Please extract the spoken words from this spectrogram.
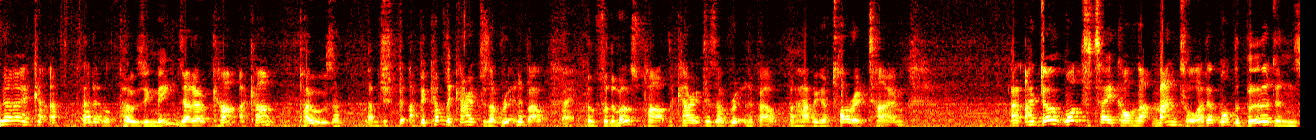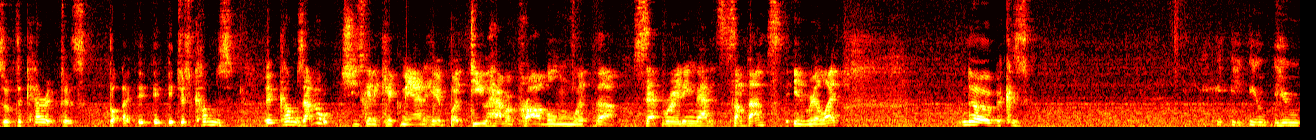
no, I, can't, I don't know what posing means. I don't can't I can't pose. I'm, I'm just I've become the characters I've written about, Right. and for the most part, the characters I've written about are having a torrid time. And I don't want to take on that mantle. I don't want the burdens of the characters, but it, it, it just comes it comes out. She's gonna kick me out of here. But do you have a problem with uh, separating that sometimes in real life? No, because you you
